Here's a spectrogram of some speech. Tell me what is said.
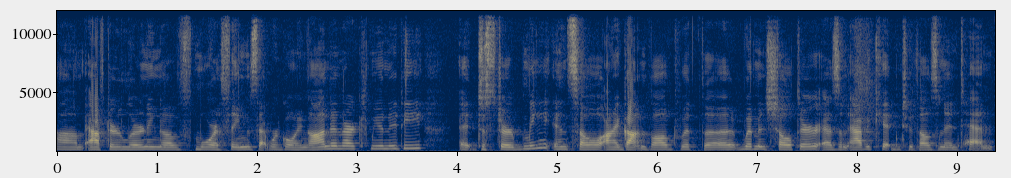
um, after learning of more things that were going on in our community, it disturbed me. And so I got involved with the women's shelter as an advocate in 2010.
